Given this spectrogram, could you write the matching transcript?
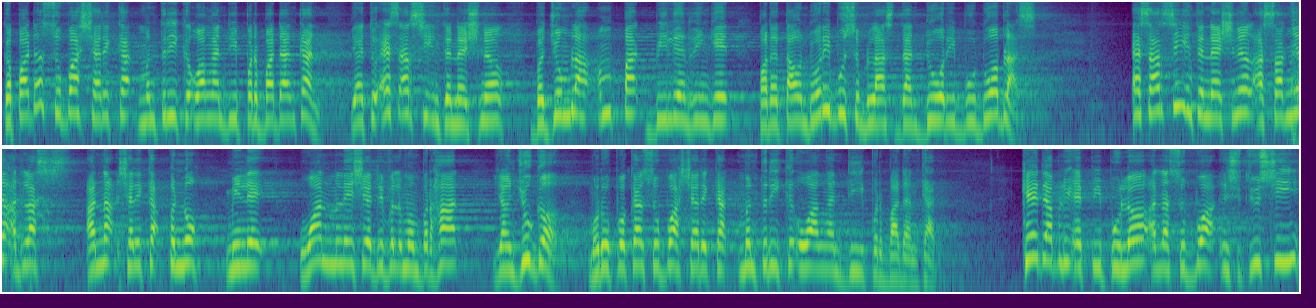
kepada sebuah syarikat Menteri Keuangan diperbadankan iaitu SRC International berjumlah 4 bilion ringgit pada tahun 2011 dan 2012. SRC International asalnya adalah anak syarikat penuh milik One Malaysia Development Berhad yang juga merupakan sebuah syarikat menteri keuangan diperbadankan. KWAP pula adalah sebuah institusi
